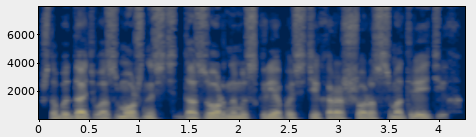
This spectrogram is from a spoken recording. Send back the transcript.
чтобы дать возможность дозорным из крепости хорошо рассмотреть их.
